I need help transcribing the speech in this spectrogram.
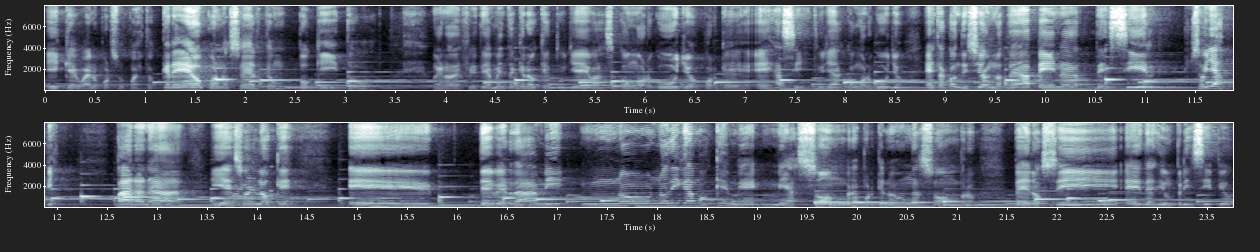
y que, bueno, por supuesto, creo conocerte un poquito. Bueno, definitivamente creo que tú llevas con orgullo, porque es así, tú llevas con orgullo esta condición, no te da pena decir soy aspi, para nada. Y eso es lo que eh, de verdad a mí no, no digamos que me, asombra, porque no es un asombro, pero sí eh, desde un principio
